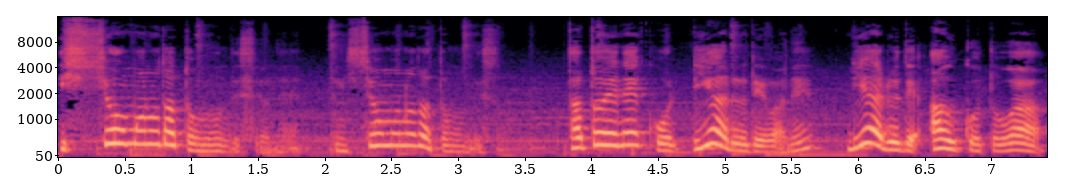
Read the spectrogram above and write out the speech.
一生ものだと思うんですよね。一生ものだと思うんです。たとえねこうリアルではねリアルで会うことは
